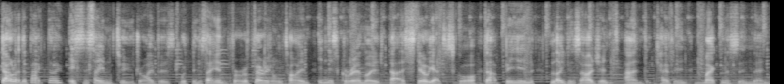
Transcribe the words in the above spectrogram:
Down at the back though, it's the same two drivers we've been saying for a very long time in this career mode that are still yet to score, that being Logan Sargeant and Kevin Magnussen then.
